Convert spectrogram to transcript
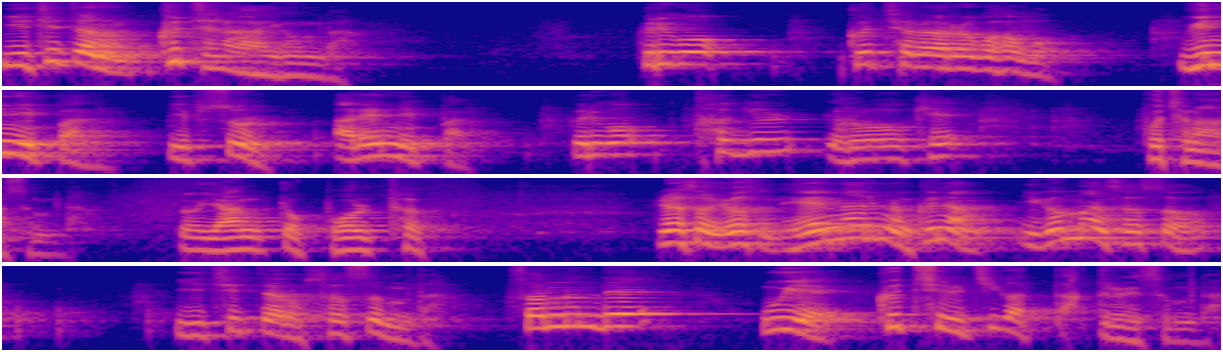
이 지자는 그쳐라 이겁니다. 그리고 그쳐라라고 하고 윗니빨, 입술, 아랫니빨, 그리고 턱을 이렇게 붙여놨습니다. 요 양쪽 볼턱. 그래서 이것은 옛날에는 그냥 이것만 써서 이 치자로 썼습니다. 썼는데 위에 그칠지가 딱 들어 있습니다.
